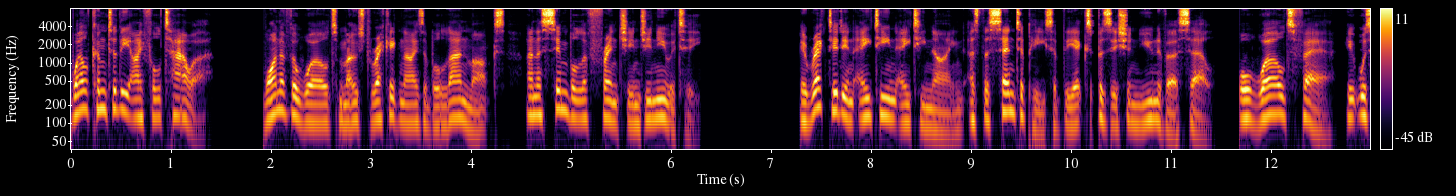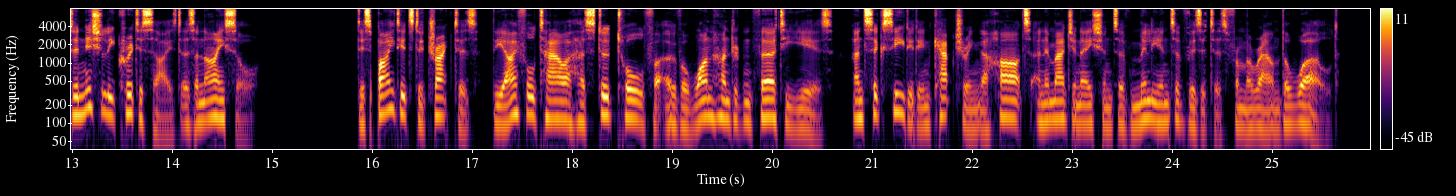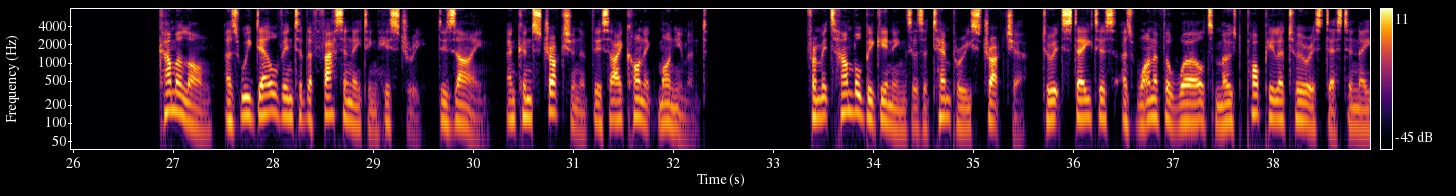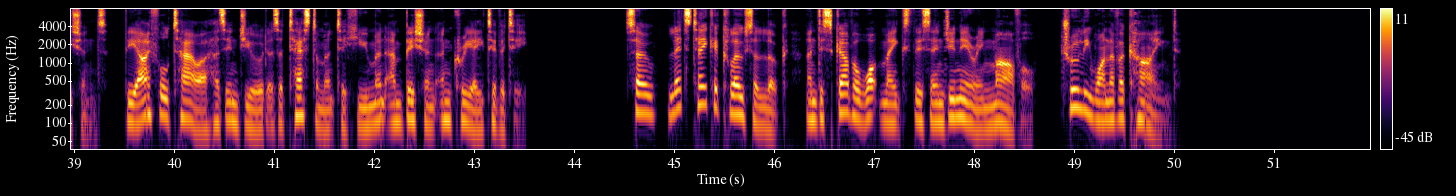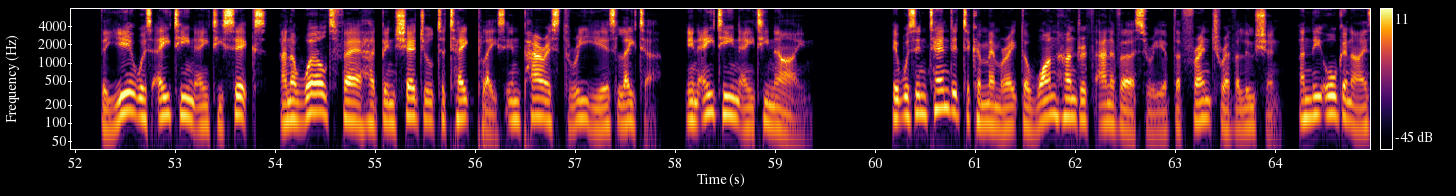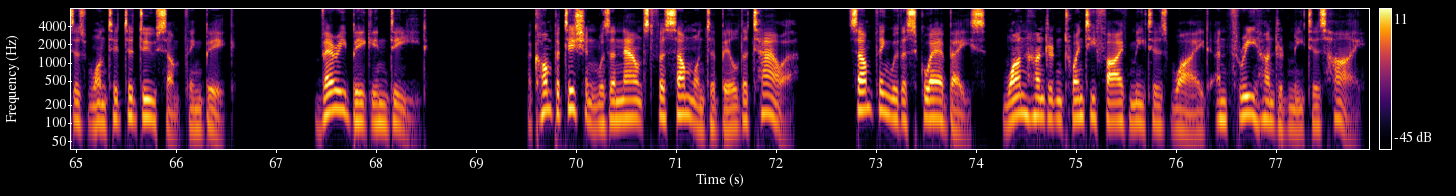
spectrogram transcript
Welcome to the Eiffel Tower, one of the world's most recognizable landmarks and a symbol of French ingenuity. Erected in 1889 as the centerpiece of the Exposition Universelle, or World's Fair, it was initially criticized as an eyesore. Despite its detractors, the Eiffel Tower has stood tall for over 130 years and succeeded in capturing the hearts and imaginations of millions of visitors from around the world. Come along as we delve into the fascinating history, design, and construction of this iconic monument. From its humble beginnings as a temporary structure to its status as one of the world's most popular tourist destinations, the Eiffel Tower has endured as a testament to human ambition and creativity. So, let's take a closer look and discover what makes this engineering marvel truly one of a kind. The year was 1886, and a World's Fair had been scheduled to take place in Paris three years later, in 1889. It was intended to commemorate the 100th anniversary of the French Revolution, and the organizers wanted to do something big. Very big indeed. A competition was announced for someone to build a tower. Something with a square base, 125 meters wide and 300 meters high.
